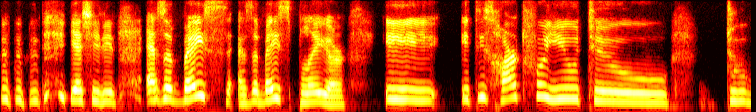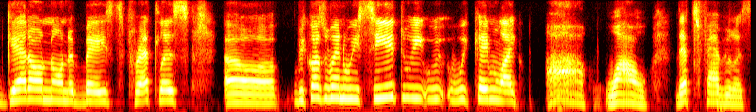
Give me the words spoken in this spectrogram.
yes, you did. As a bass as a bass player, it, it is hard for you to to get on on a bass fretless uh, because when we see it, we, we we came like ah wow that's fabulous.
